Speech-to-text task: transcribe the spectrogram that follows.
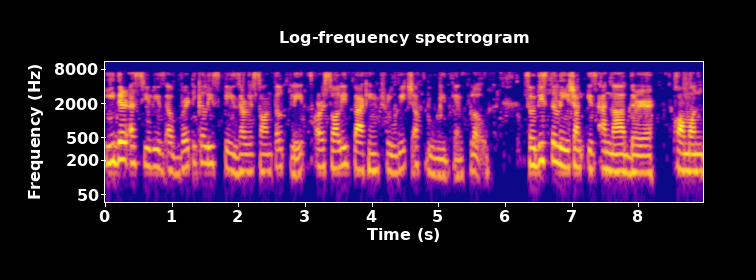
either a series of vertically spaced horizontal plates or solid packing through which a fluid can flow. So distillation is another common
